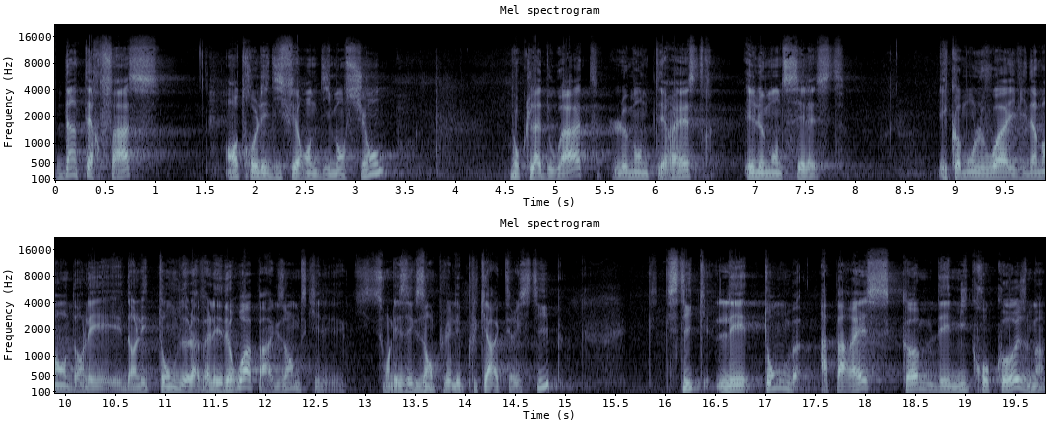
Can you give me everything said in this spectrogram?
d'interface entre les différentes dimensions, donc la douate, le monde terrestre et le monde céleste. Et comme on le voit évidemment dans les, dans les tombes de la vallée des rois, par exemple, qui, sont les exemples les plus caractéristiques, les tombes apparaissent comme des microcosmes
